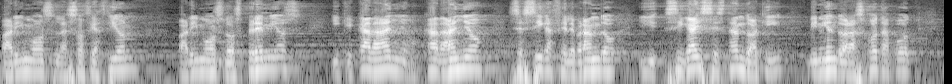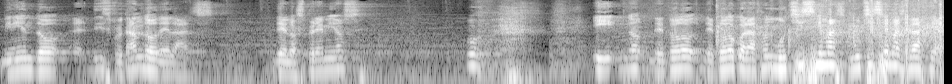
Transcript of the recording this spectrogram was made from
parimos la asociación, parimos los premios y que cada año, cada año se siga celebrando y sigáis estando aquí, viniendo a las JPOT, viniendo, eh, disfrutando de, las, de los premios. Y de, todo, de todo corazón, muchísimas, muchísimas gracias.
